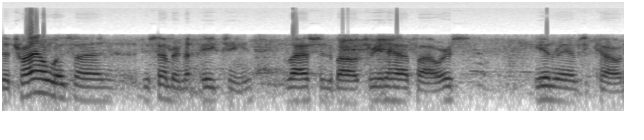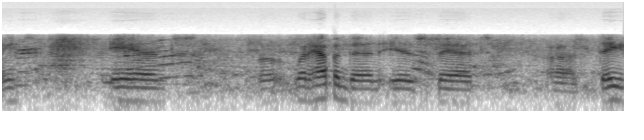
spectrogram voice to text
the trial was on December 18th, lasted about three and a half hours in Ramsey County, and uh, what happened then is that uh, they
